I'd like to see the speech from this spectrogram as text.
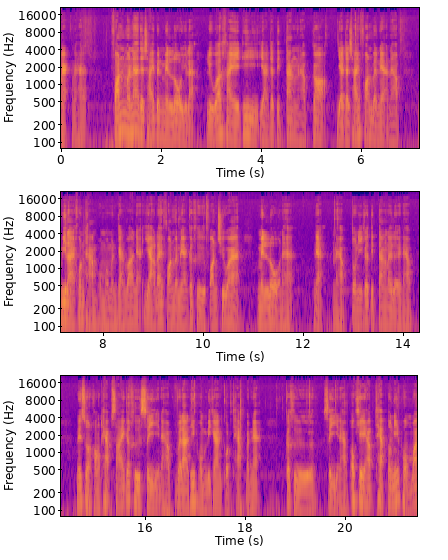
Mac นะฮะฟอนต์มันน่าจะใช้เป็น Melo อยู่แล้ว หรือว่าใครที่อยากจะติดตั้งนะครับ ก็อยากจะใช้ฟอนต์แบบเนี้ยนะครับ มีหลายคนถามผมมาเหมือนกันว่าเนี่ยอยากได้ฟอนต์แบบเนี้ยก็คือฟอนต์ชื่อว่า Melo นะฮะ เนี่ยนะครับตัวนี้ก็ติดตั้งได้เลยนะครับ ในส่วนของแท็บไซส์ก็คือ 4 นะครับ เวลาที่ผมมีการกดแท็บแบบเนี้ยก็คือ 4 นะครับ โอเคครับแท็บตัวนี้ผมว่า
